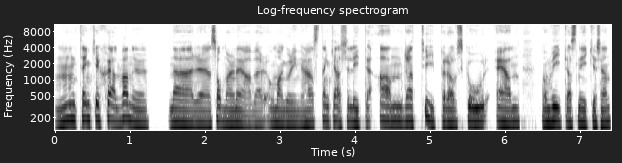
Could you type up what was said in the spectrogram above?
Mm, tänk er själva nu när eh, sommaren är över och man går in i hösten, kanske lite andra typer av skor än de vita sneakersen.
